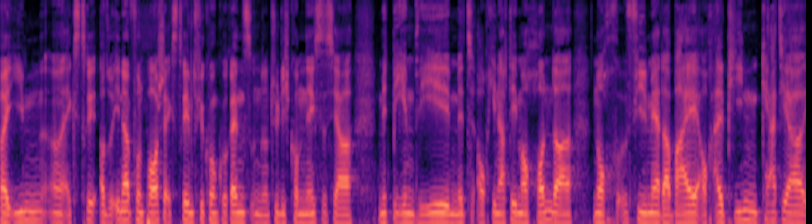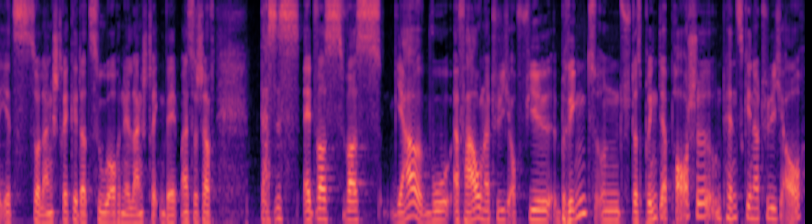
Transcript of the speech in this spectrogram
bei ihm äh, extrem, also innerhalb von Porsche extrem viel Konkurrenz und natürlich kommen nächstes Jahr mit BMW, mit auch je nachdem auch Honda noch viel mehr dabei. Auch Alpine kehrt ja jetzt zur Langstrecke dazu, auch in der Langstreckenweltmeisterschaft. Das ist etwas, was, ja, wo Erfahrung natürlich auch viel bringt und das bringt der Porsche und Penske natürlich auch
